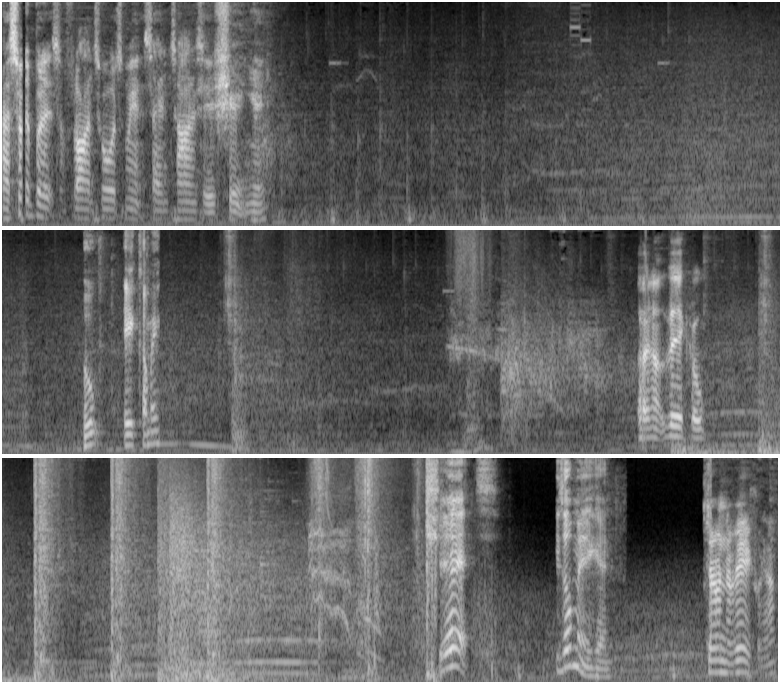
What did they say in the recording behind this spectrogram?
I saw the bullets are flying towards me at the same time as he was shooting you. Oh, here coming. Blowing up the vehicle. Shit! He's on me again. They're on the vehicle now.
